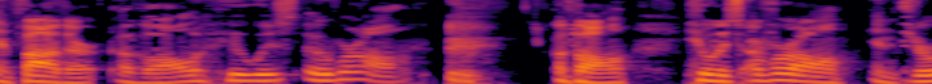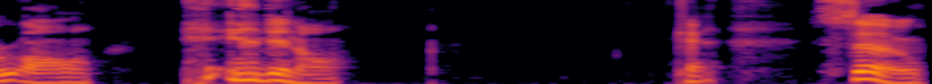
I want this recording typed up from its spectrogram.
and Father of all, who is over all, of all, who is over all and through all, and in all. Okay, so,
